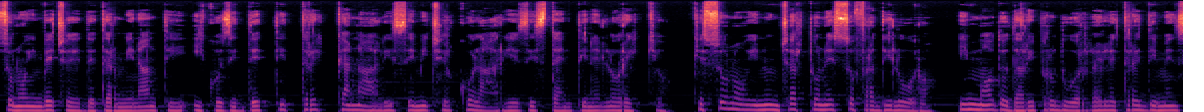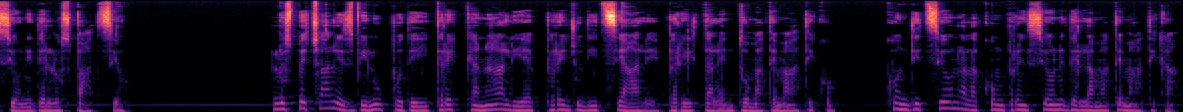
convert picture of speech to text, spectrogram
Sono invece determinanti i cosiddetti tre canali semicircolari esistenti nell'orecchio, che sono in un certo nesso fra di loro, in modo da riprodurre le tre dimensioni dello spazio. Lo speciale sviluppo dei tre canali è pregiudiziale per il talento matematico, condiziona la comprensione della matematica.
